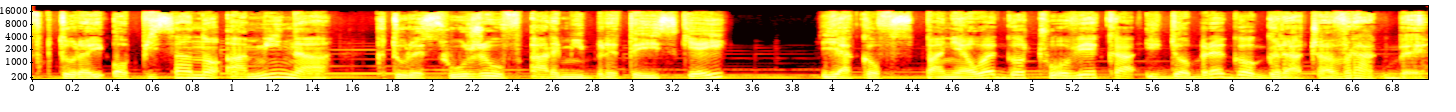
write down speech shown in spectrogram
w której opisano Amina, który służył w armii brytyjskiej, jako wspaniałego człowieka i dobrego gracza w rugby.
